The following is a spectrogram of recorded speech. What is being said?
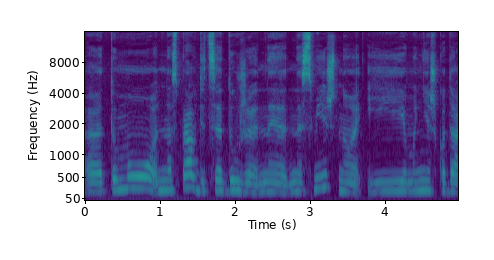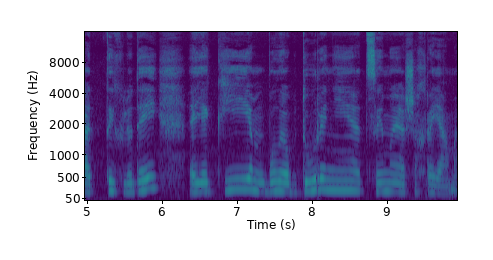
Е, Тому насправді це дуже не, не смішно, і мені шкода тих людей, які були обдурені цими шахраями.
